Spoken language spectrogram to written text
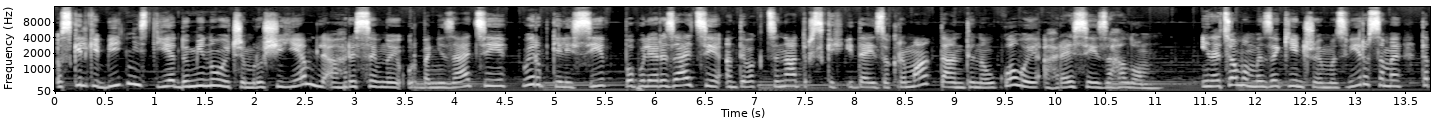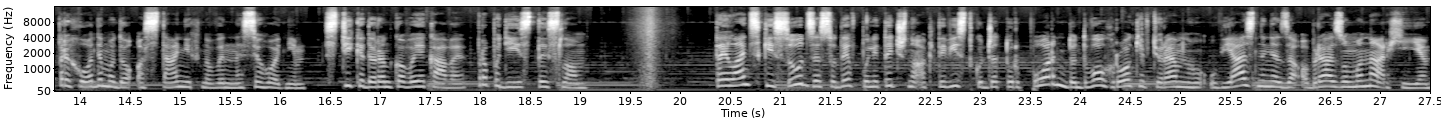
оскільки бідність є домінуючим рушієм для агресивної урбанізації, вирубки лісів, популяризації антивакцинаторських ідей, зокрема та антинаукової агресії загалом. І на цьому ми закінчуємо з вірусами та переходимо до останніх новин на сьогодні. Стіки до ранкової кави про події з тислом. Таїландський суд засудив політичну активістку Джатур Порн до двох років тюремного ув'язнення за образу монархії.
